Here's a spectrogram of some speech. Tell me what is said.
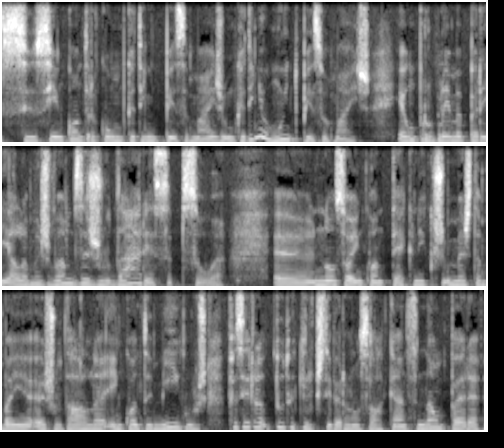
se, se encontra com um bocadinho de peso a mais, um bocadinho ou muito peso a mais, é um problema para ela, mas vamos ajudar essa pessoa, eh, não só enquanto técnicos, mas também ajudá-la enquanto amigos, fazer tudo aquilo que estiver ao nosso alcance, não para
